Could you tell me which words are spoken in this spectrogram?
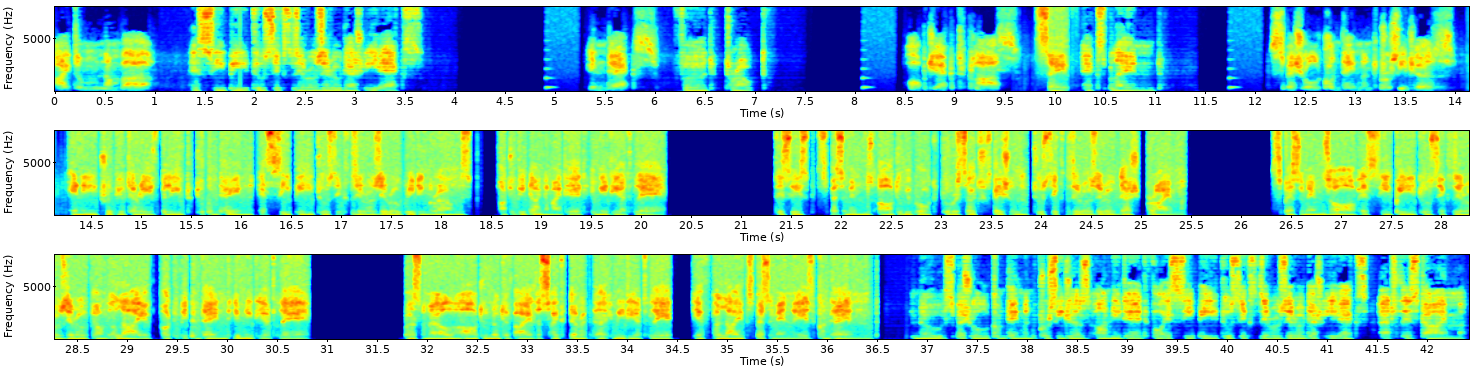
Item number SCP-2600-EX. Index Furred Trout. Object Class Safe Explained. Special Containment Procedures. Any tributaries believed to contain SCP-2600 breeding grounds are to be dynamited immediately. Deceased specimens are to be brought to Research Station 2600-Prime. Specimens of SCP-2600 found alive are to be contained immediately. Personnel are to notify the site director immediately if a live specimen is contained. No special containment procedures are needed for SCP-2600-EX at this time.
